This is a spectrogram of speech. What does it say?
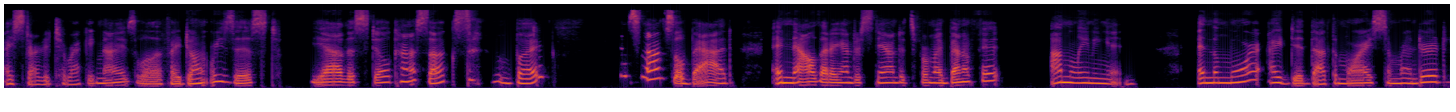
I started to recognize well, if I don't resist, yeah, this still kind of sucks, but it's not so bad. And now that I understand it's for my benefit, I'm leaning in. And the more I did that, the more I surrendered,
